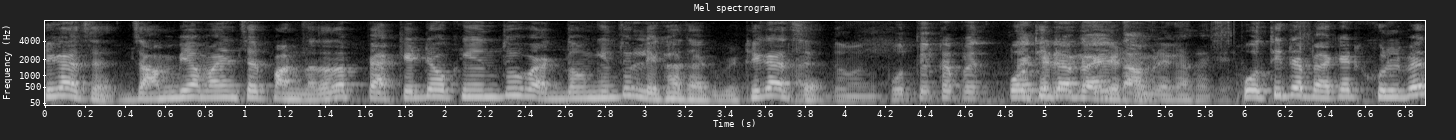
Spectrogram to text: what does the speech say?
ঠিক আছে? জাম্বিয়া মাইন্সের পান্না দাদা প্যাকেটেও কিন্তু একদম কিন্তু লেখা থাকবে ঠিক আছে? প্রত্যেকটা প্রতিটা প্যাকেটে। দাম লেখা থাকে। প্রতিটা প্যাকেট খুলবেন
